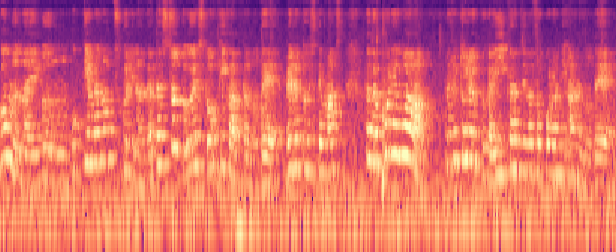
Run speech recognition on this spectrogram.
ゴムない分大きめの作りなんで私ちょっとウエスト大きかったのでベルトしてます。ただこれはベルトループがいい感じのところにあるので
